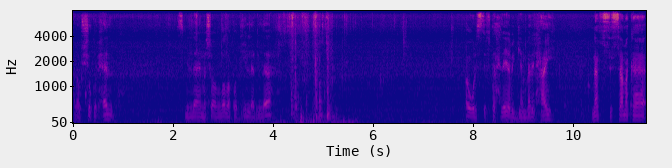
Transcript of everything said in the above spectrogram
على وشكم الحلو. بسم الله ما شاء الله لا قوة إلا بالله. أول استفتاح ليا بالجمبري الحي نفس السمكة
